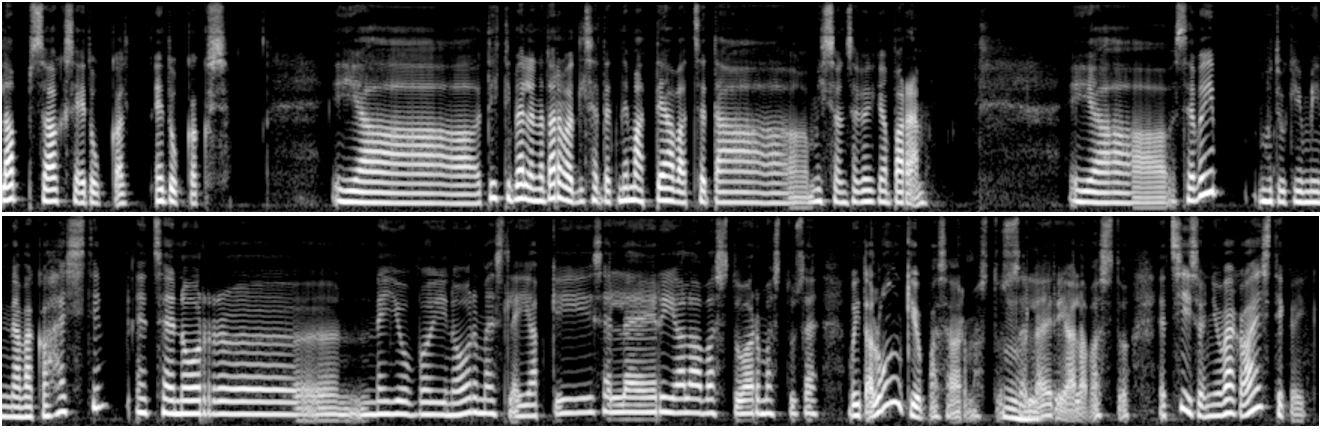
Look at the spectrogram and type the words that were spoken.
laps saaks edukalt, edukaks. ja tihtipeale nad arvavad lihtsalt, et nemad teavad seda, mis on see kõige parem. ja see võib muidugi minna väga hästi, et see noor neiu või noormees leiabki selle eriala vastu armastuse või tal ongi juba see armastus mm -hmm. selle eriala vastu, et siis on ju väga hästi kõik.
